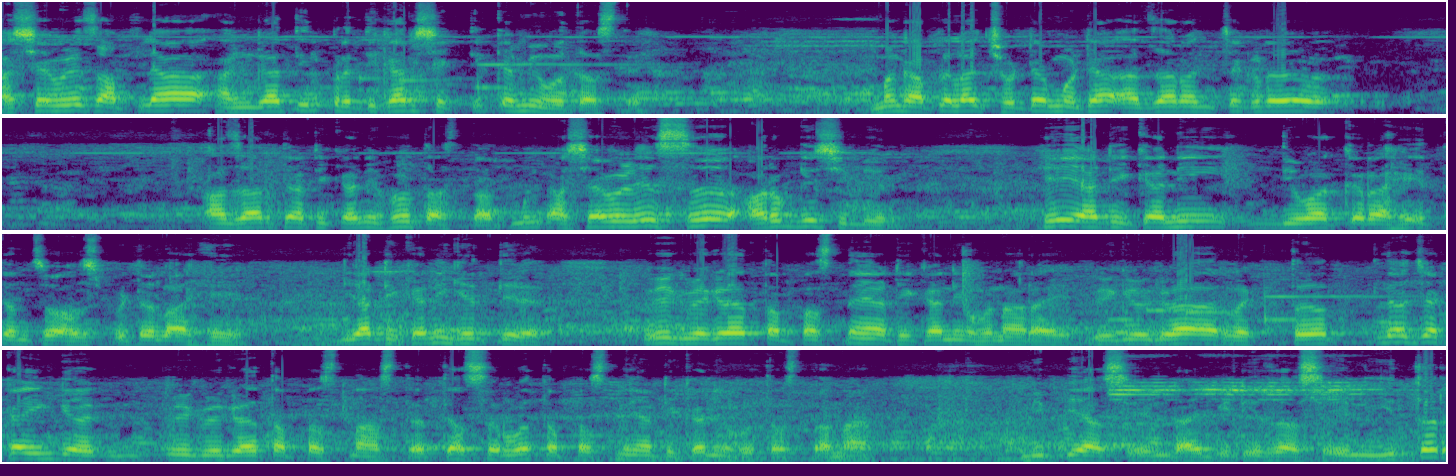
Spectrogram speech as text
अशा वेळेस आपल्या अंगातील प्रतिकारशक्ती कमी होत असते. मग आपल्याला छोट्या मोठ्या आजारांच्याकडं आजार त्या ठिकाणी होत असतात. मग अशा वेळेस आरोग्य शिबिर हे या ठिकाणी दिवाकर आहे त्यांचं हॉस्पिटल आहे या ठिकाणी घेतलेले आहेत वेगवेगळ्या तपासण्या या ठिकाणी होणार आहे. वेगवेगळ्या रक्तातल्या ज्या काही वेगवेगळ्या तपासण्या असतात त्या सर्व तपासण्या या ठिकाणी होत असताना बी पी असेल डायबिटीज असेल इतर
